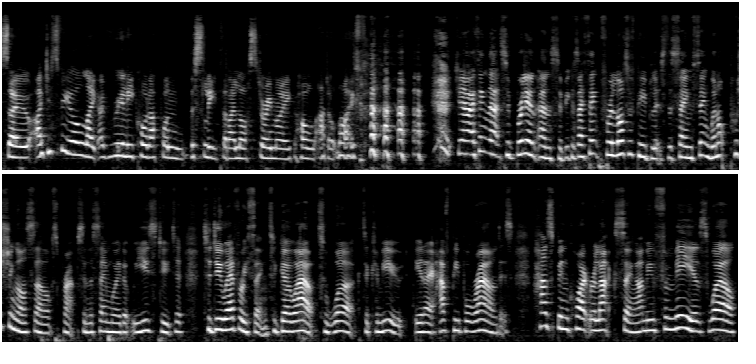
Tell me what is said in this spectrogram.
So I just feel like I've really caught up on the sleep that I lost during my whole adult life. yeah, I think that's a brilliant answer because I think for a lot of people it's the same thing. We're not pushing ourselves perhaps in the same way that we used to to to do everything, to go out, to work, to commute, you know, have people around. It has been quite relaxing. I mean, for me as well,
